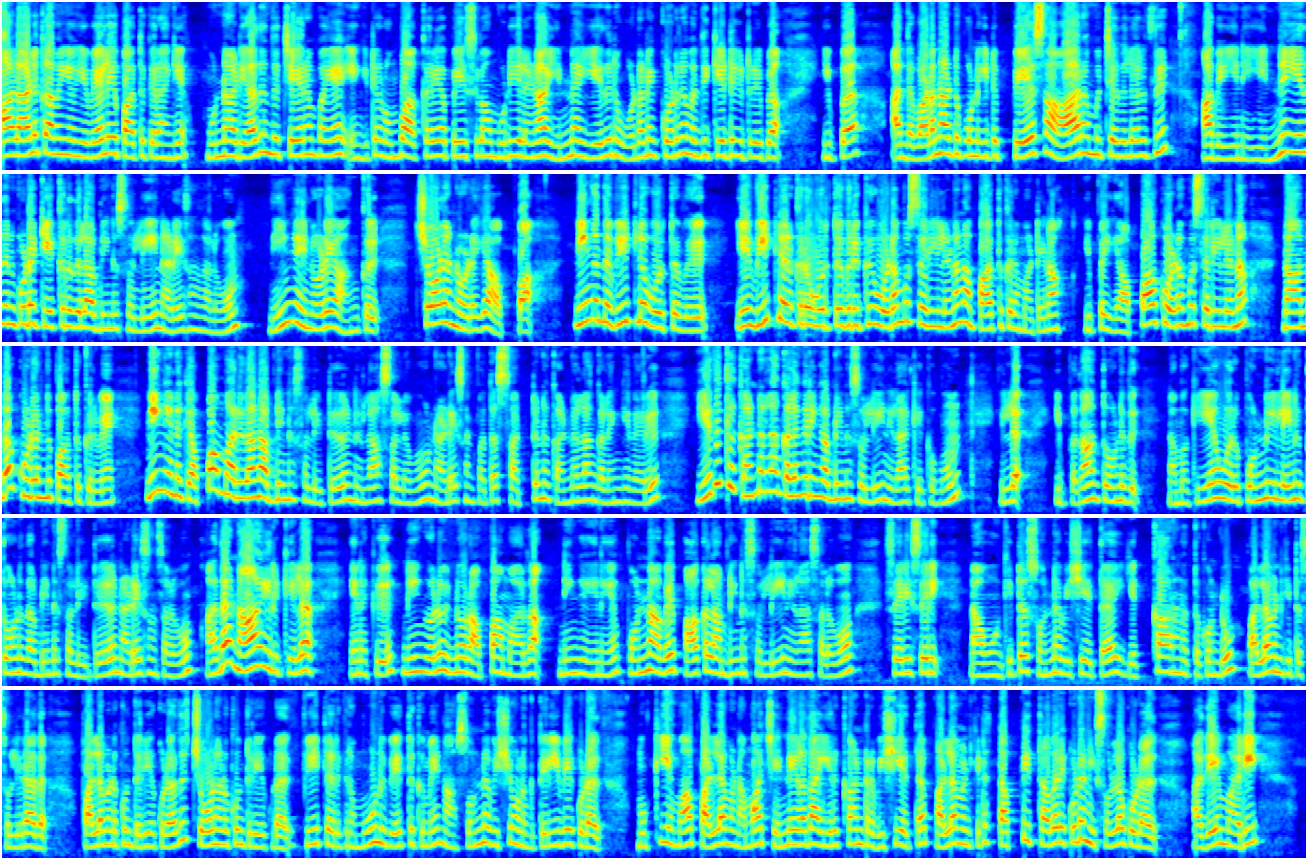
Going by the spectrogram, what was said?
ஆள் ஆளுக்கு அவங்க அவங்க வேலையை பார்த்துக்கிறாங்க. முன்னாடியாவது இந்த சேரன் பையன் என்கிட்ட ரொம்ப அக்கறையாக பேசுவான் முடியலைன்னா என்ன ஏதுன்னு உடனே உடனே வந்து கேட்டுக்கிட்டு இருப்பான். இப்போ அந்த வடநாட்டு பொண்ணுக்கிட்ட பேச ஆரம்பிச்சதுலேருந்து அவன் என்னை என்ன ஏதுன்னு கூட கேட்குறதில்ல அப்படின்னு சொல்லி நடேசன் சொல்லவும். நீங்கள் என்னுடைய அங்கிள் சோழனுடைய அப்பா. நீங்கள் இந்த வீட்டில் ஒருத்தவர் என் வீட்டில் இருக்கிற ஒருத்தவருக்கு உடம்பு சரியில்லைன்னா நான் பார்த்துக்கிற மாட்டேனா? இப்போ என் அப்பாவுக்கு உடம்பு சரியில்லைன்னா நான் தான் கூட இருந்து பார்த்துக்கிருவேன் நீங்கள் எனக்கு அப்பா மாதிரி தானே அப்படின்னு சொல்லிட்டு நிலா சொல்லவும் நடேசன் பார்த்தா சட்டுன்னு கண்ணெல்லாம் கலங்கிறாரு. எதுக்கு கண்ணெல்லாம் கலங்குறீங்க? அப்படின்னு சொல்லி நிலா கேட்கவும். இல்லை இப்போ தான் தோணுது. நமக்கு ஏன் ஒரு பொண்ணு இல்லைன்னு தோணுது அப்படின்னு சொல்லிட்டு நடேசன் சொல்லவும் அதான் நான் இருக்கேல. எனக்கு நீங்களும் இன்னொரு அப்பா மாதிரி தான் நீங்கள் என்னைய பொண்ணாவே பார்க்கலாம் அப்படின்னு சொல்லி நிலா சொல்லவும் சரி சரி. நான் உன்கிட்ட சொன்ன விஷயத்த எக்காரணத்தை கொண்டும் பல்லவன் கிட்ட சொல்லிடாத பல்லவனுக்கும் தெரியக்கூடாது சோழனுக்கும் தெரியக்கூடாது. வீட்டில் இருக்கிற மூணு பேத்துக்குமே நான் சொன்ன விஷயம் உனக்கு தெரியவே கூடாது. முக்கியமாக பல்லவன் அம்மா சென்னையில் தான் இருக்கான்ற விஷயத்த பல்லவன் கிட்ட தப்பி தவறி கூட நீ சொல்லக்கூடாது. அதே மாதிரி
